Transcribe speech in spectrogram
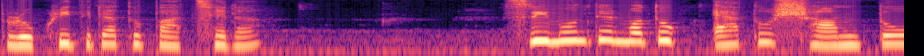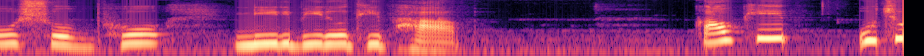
প্রকৃতিটা তো পাচ্ছে না। শ্রীমন্তের মতো এত শান্ত, সভ্য, নির্বিরোধী ভাব। কাউকে উঁচু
